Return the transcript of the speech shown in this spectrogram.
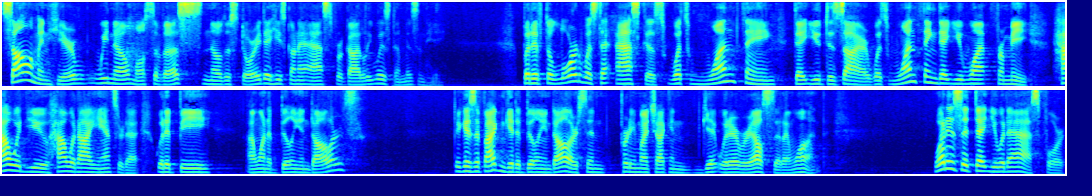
Solomon here, we know, most of us know the story that he's going to ask for godly wisdom, isn't he? But if the Lord was to ask us, what's one thing that you desire? What's one thing that you want from me? How would you, how would I answer that? Would it be, I want a billion dollars? Because if I can get a billion dollars, then pretty much I can get whatever else that I want. What is it that you would ask for?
